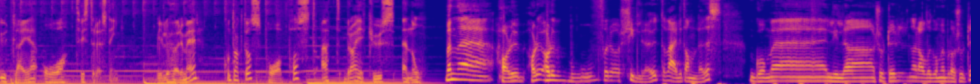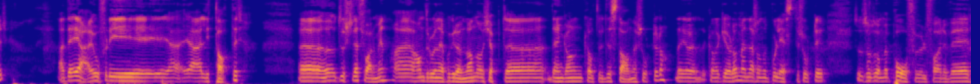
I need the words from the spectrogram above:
utleie og tvisteløsning. Vil du høre mer? Kontakt oss på post at breikhus.no. Men eh, har, du, har, du, har du behov for å skille deg ut og være litt annerledes? Gå med lilla skjorter når alle går med blå skjorter? Ja, det er jo fordi jeg, jeg er litt tater. Uh, du slett faren min. Uh, han dro ned på Grønland og kjøpte Den gang kalte vi det stanerskjorter, da. Det, kan jeg ikke gjøre da, men det er sånne polyesterskjorter som så, sånn med påfuglfarver.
